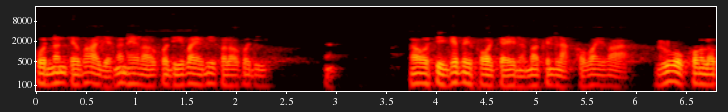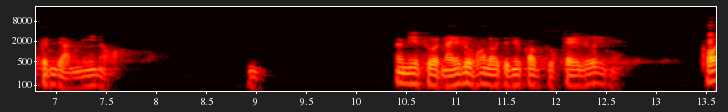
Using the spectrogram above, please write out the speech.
คนนั้นจะว่าอย่างนั้นให้เราก็ดีว่าอย่างนี้ก็เราก็ดีเราเอาสิ่งที่ไม่พอใจนะมาเป็นหลักเอาไว้ว่า โลกของเราเป็นอย่างนี้หนอไม่มีส่วนไหนโลกของเราจะมีความสุขใจเลยเนี่ย เพราะ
